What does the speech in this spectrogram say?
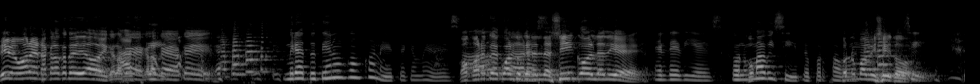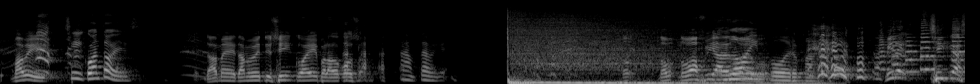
Dime, Morena, ¿qué es lo que te dio hoy? ¿Qué es lo que, qué es lo que, qué? Mira, tú tienes un conconete que me des. ¿Conconete de cuál tú quieres? ¿El de 5 o el de 10? El de 10, con un Con- mavisito, por favor. Con un mavisito. Sí. Mavi, Sí, ¿cuánto es? dame, dame 25 ahí para las dos cosas. Ah, está bien. No, no va a fiar de No hay nuevo. forma. Miren, chicas,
